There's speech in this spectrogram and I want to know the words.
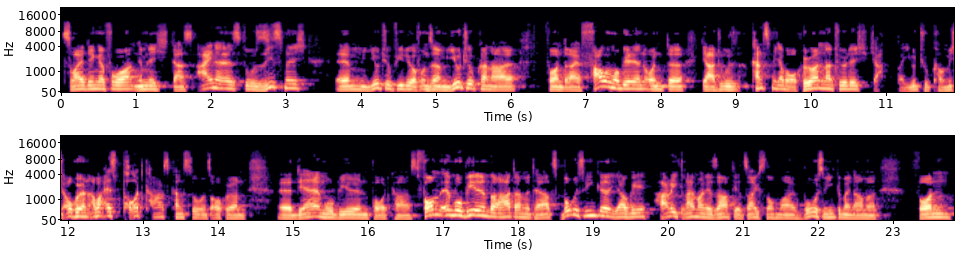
zwei Dinge vor, nämlich das eine ist, du siehst mich im YouTube-Video auf unserem YouTube-Kanal von 3V Immobilien und äh, ja, du kannst mich aber auch hören natürlich. Ja, bei YouTube kann man mich auch hören, aber als Podcast kannst du uns auch hören. Äh, der Immobilien-Podcast vom Immobilienberater mit Herz. Boris Winke, ja, okay, habe ich dreimal gesagt, jetzt sage ich es nochmal. Boris Winke, mein Name, von,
